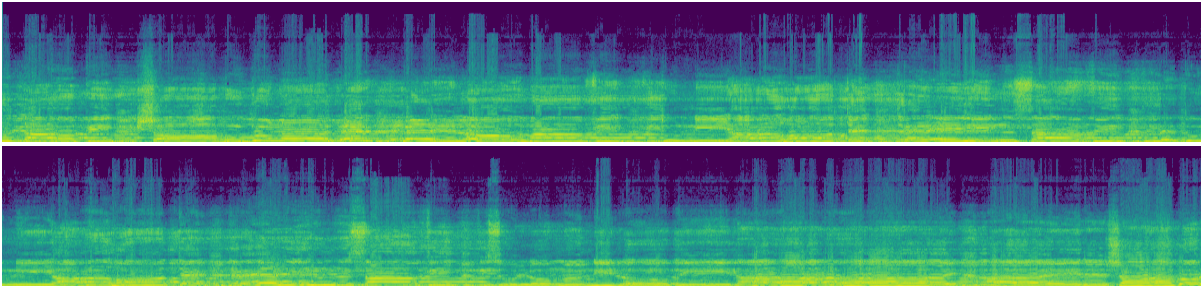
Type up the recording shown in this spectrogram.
ও তাপি সব মাফি দুনিয়া হতে বেইনসাফি বেদুনিয়া হতে বেইনসাফি জুলুম নিল বিদায় আয়ের সাগর।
